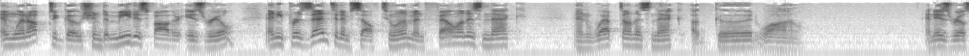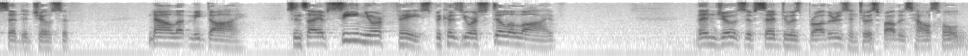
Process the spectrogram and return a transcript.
and went up to Goshen to meet his father Israel. And he presented himself to him and fell on his neck and wept on his neck a good while. And Israel said to Joseph, Now let me die, since I have seen your face, because you are still alive. Then Joseph said to his brothers and to his father's household,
